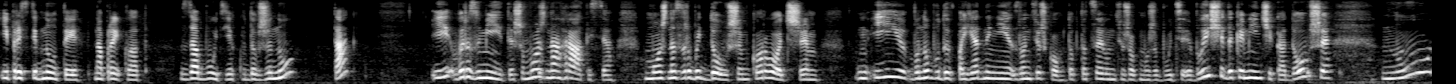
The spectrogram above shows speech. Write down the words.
І пристібнути, наприклад, за будь-яку довжину, так? І ви розумієте, що можна гратися, можна зробити довшим, коротшим. І воно буде в поєднанні з ланцюжком. Тобто цей ланцюжок може бути ближче до камінчика, довше. Ну,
